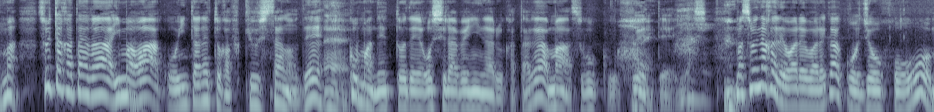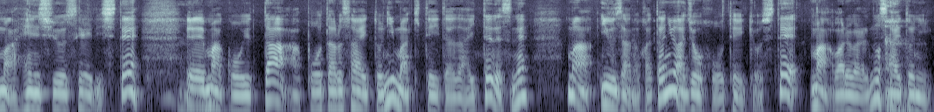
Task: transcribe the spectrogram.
まあ、そういった方が今はこうインターネットが普及したので、ええ。こうまあネットでお調べになる方がまあすごく増えていらっしゃる、まあ、そういう中で我々がこう情報をまあ編集整理して、えーまあこういったあポータルサイトにまあ来ていただいてですね、まあ、ユーザーの方には情報を提供して、まあ、我々のサイトに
